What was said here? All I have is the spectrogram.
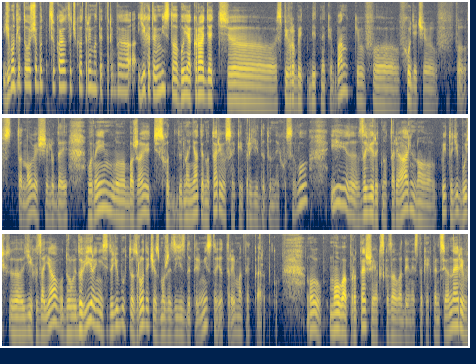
Йому для того, щоб цю карточку отримати, треба їхати в місто, або як радять е, співробітники банків, е, входячи в становище людей, вони їм е, бажають найняти нотаріуса, який приїде до них у село, і завірить нотаріально, і тоді будь їх заяву, довіреність, і тоді будь-хто з родичів зможе з'їздити в місто і отримати картку. Ну, мова про те, що, як сказав один із таких пенсіонерів,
